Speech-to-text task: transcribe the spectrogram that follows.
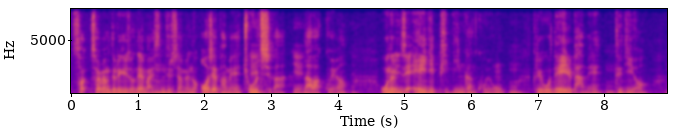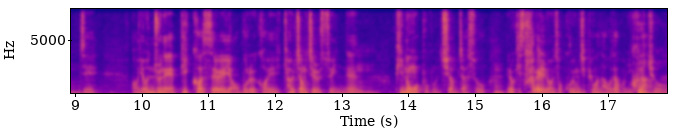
서- 설명드리기 전에 말씀드리자면 어젯밤에 조울치가 예. 나왔고요. 오늘 이제 ADP 민간 고용 음. 그리고 내일 밤에 드디어 이제 어, 연준의 비커슬 여부를 거의 결정 지을 수 있는 음. 비농업 부분 취업자 수 이렇게 3일 연속 고용 지표가 나오다 보니까 그렇죠.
